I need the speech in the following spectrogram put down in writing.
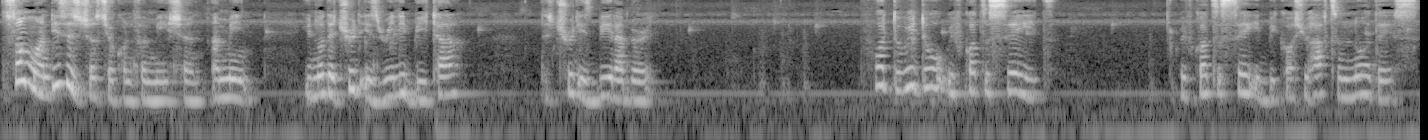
Someone, this is just your confirmation. I mean, you know, the truth is really bitter. The truth is bitter, but what do we do? We've got to say it. We've got to say it because you have to know this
